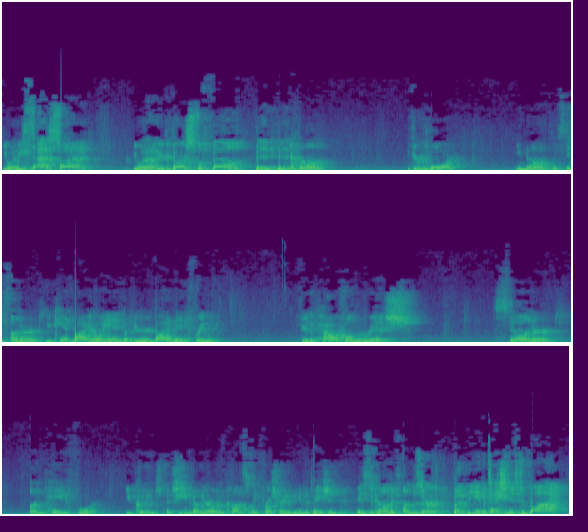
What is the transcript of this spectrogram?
You want to be satisfied? You want to have your thirst fulfilled? Then, then come. If you're poor, you know it's, it's unearned. You can't buy your way in, but you're invited in freely. If you're the powerful and the rich, still unearned, unpaid for. You couldn't achieve it on your own, constantly frustrated. The invitation is to come. It's undeserved. But the invitation is to buy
